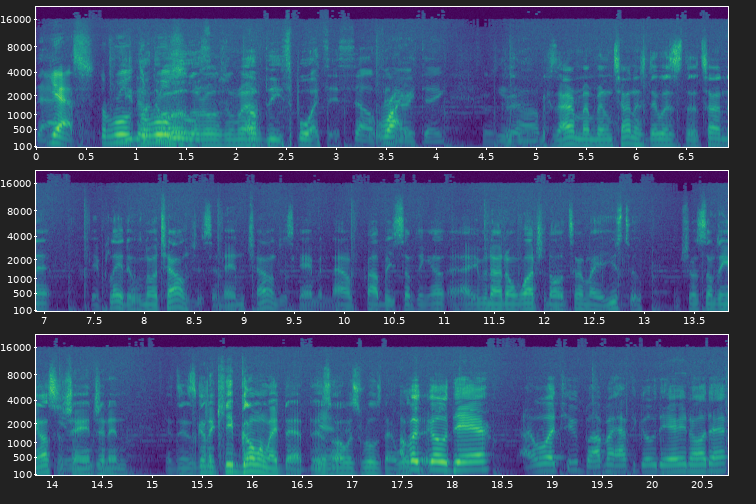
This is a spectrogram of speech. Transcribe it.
That, Yes, the rules. you know, the rules. the rules of of the sports itself Right. and everything. You Good. know. Because I remember in tennis, there was the time that they played, there was no challenges, and then challenges came, and now probably something else. I, even though I don't watch it all the time like I used to, I'm sure something else is changing, and it's, it's gonna keep going like that. There's Yeah. always rules that I'm gonna change. go there. I don't want to, but I might have to go there and all that.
